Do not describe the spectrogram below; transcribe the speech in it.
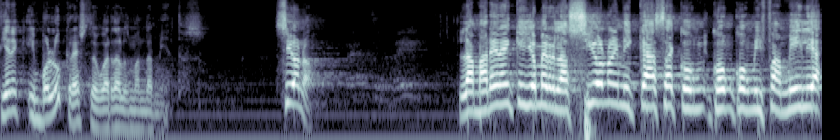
tiene, involucra esto de guardar los mandamientos. ¿Sí o no? La manera en que yo me relaciono en mi casa con, con, mi familia,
